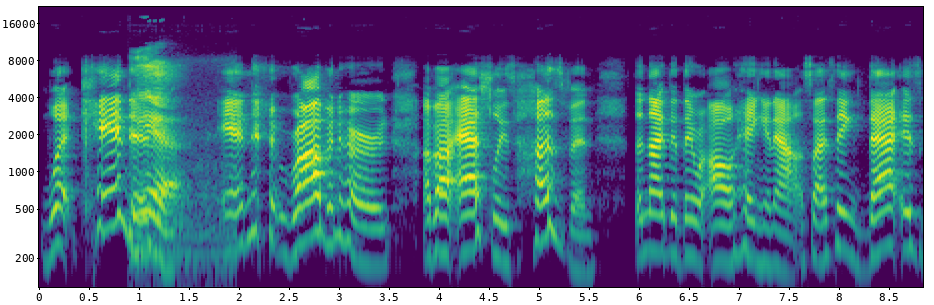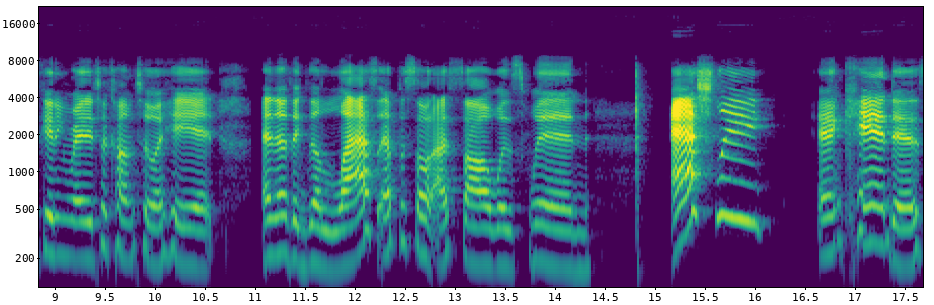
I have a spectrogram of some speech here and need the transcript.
what Candace yeah and Robyn heard about Ashley's husband the night that they were all hanging out. So I think that is getting ready to come to a head. And I think the last episode I saw was when Ashley and Candace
